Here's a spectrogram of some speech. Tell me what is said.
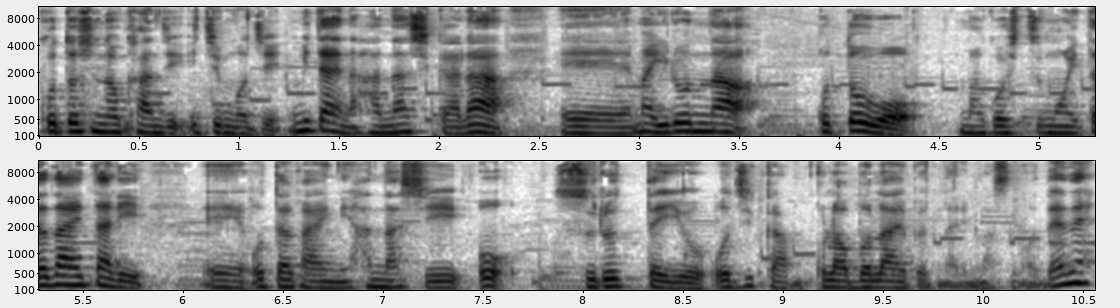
今年の漢字1文字みたいな話から、えーまあ、いろんなことを、まあ、ご質問いただいたり、えー、お互いに話をするっていうお時間コラボライブになりますのでね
